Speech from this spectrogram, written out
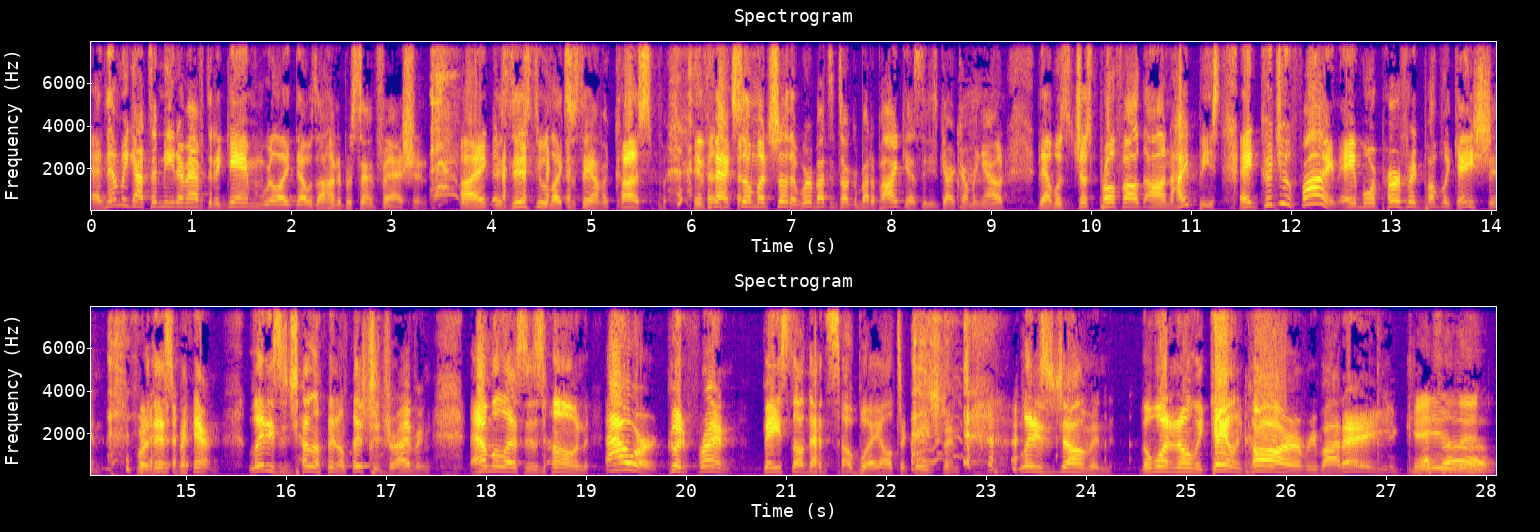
And then we got to meet him after the game, and we're like, that was 100 percent fashion, all right? Because this dude likes to stay on the cusp. In fact, so much so that we're about to talk about a podcast that he's got coming out that was just profiled on Hypebeast. And could you find a more perfect publication for this man, ladies and gentlemen? Unless you're driving, MLS's own, our good friend, based on that subway altercation, ladies and gentlemen, the one and only Calen Carr. Everybody, Calen,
